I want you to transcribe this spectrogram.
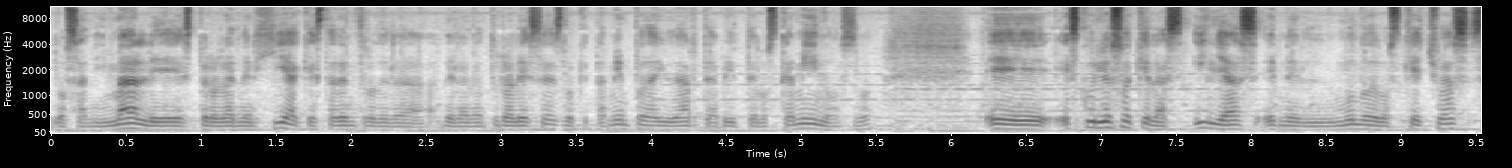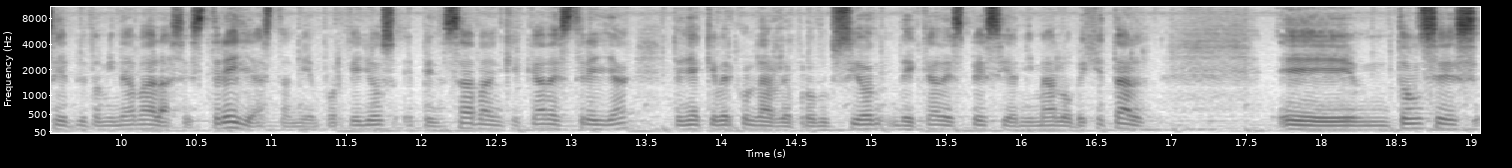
los animales, pero la energía que está dentro de la, naturaleza es lo que también puede ayudarte a abrirte los caminos, ¿no? es curioso que las illas en el mundo de los quechuas se denominaba las estrellas también, porque ellos pensaban que cada estrella tenía que ver con la reproducción de cada especie animal o vegetal. entonces,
